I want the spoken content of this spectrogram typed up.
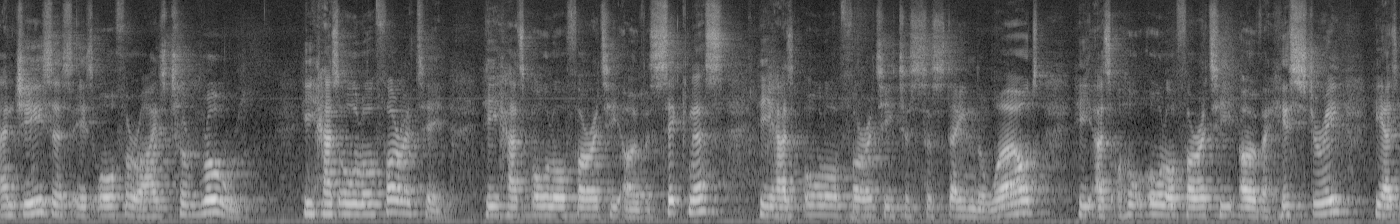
and Jesus is authorized to rule. He has all authority. He has all authority over sickness. He has all authority to sustain the world. He has all authority over history. He has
